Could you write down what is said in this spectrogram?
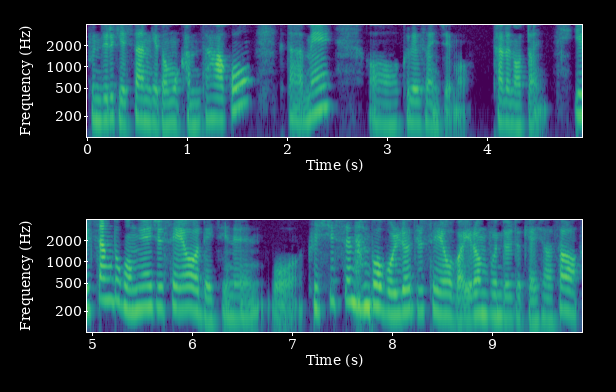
분들이 계시다는 게 너무 감사하고, 그 다음에, 어, 그래서 이제 뭐, 다른 어떤 일상도 공유해 주세요. 내지는 뭐 글씨 쓰는 법 올려주세요. 막 이런 분들도 계셔서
